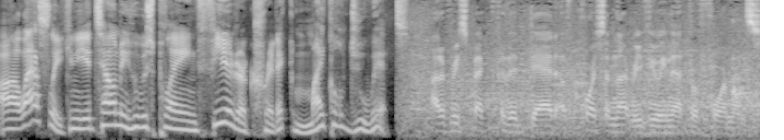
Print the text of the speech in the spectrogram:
uh, lastly, can you tell me who's playing theater critic Michael DeWitt? Out of respect for the dead, of course I'm not reviewing that performance.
